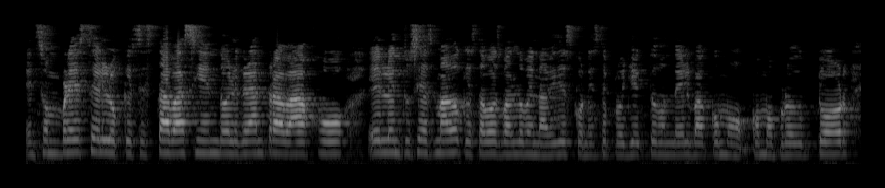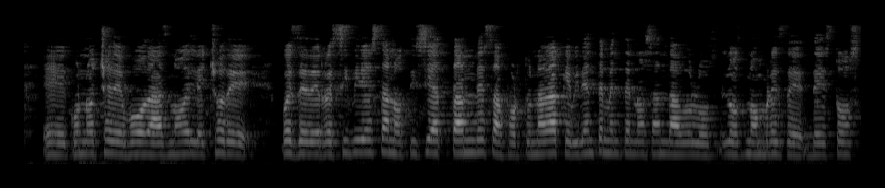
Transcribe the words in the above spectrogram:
ensombrece lo que se estaba haciendo, el gran trabajo, eh, lo entusiasmado que estaba Osvaldo Benavides con este proyecto donde él va como, como productor, eh, con Noche de Bodas, ¿no? El hecho de, pues de, recibir esta noticia tan desafortunada que evidentemente no se han dado los, los nombres de, de estos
